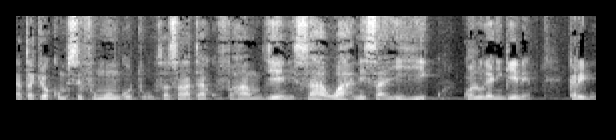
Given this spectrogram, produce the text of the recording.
anatakiwa kumsifu mungu tu. Sasa nataka kufahamu je ni sawa ni sahihi? Kwa lugha nyingine karibu.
